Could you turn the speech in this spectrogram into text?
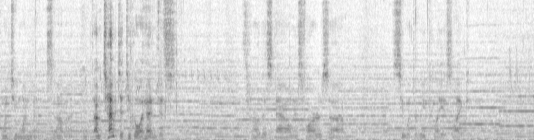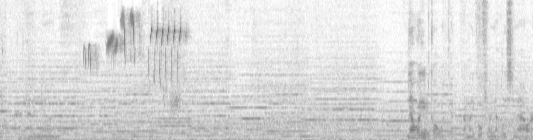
Twenty-one minutes. I'm tempted to go ahead and just this down as far as uh, see what the replay is like. And, um, no, we're gonna go with it. I'm gonna go for an, at least an hour.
